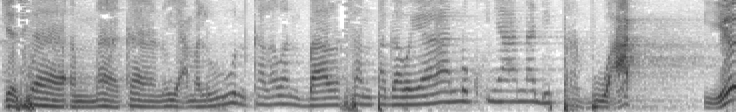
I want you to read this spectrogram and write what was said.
Jasa maka nu ya'malun. Kalawan balasan pagawean nu kunyana diperbuat. Ieu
